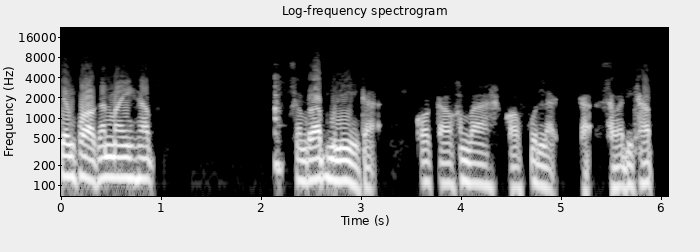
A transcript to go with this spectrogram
จังพอกันไหมครับสำหรับมือนี้ก็ขอกล่าวคำว่าขอบคุณและกะสวัสดีครับ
